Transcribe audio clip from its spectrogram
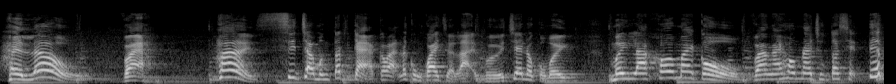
Hello và Hi, xin chào mừng tất cả các bạn đã cùng quay trở lại với channel của mình Mình là Khôi Michael và ngày hôm nay chúng ta sẽ tiếp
